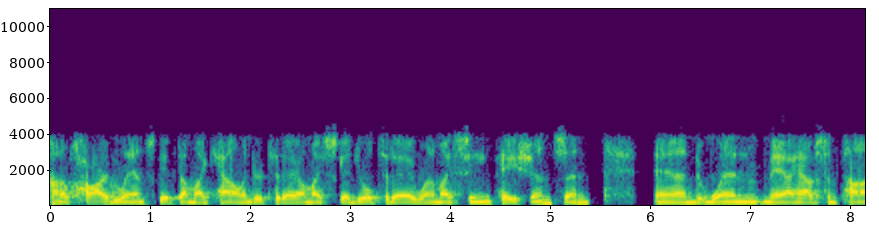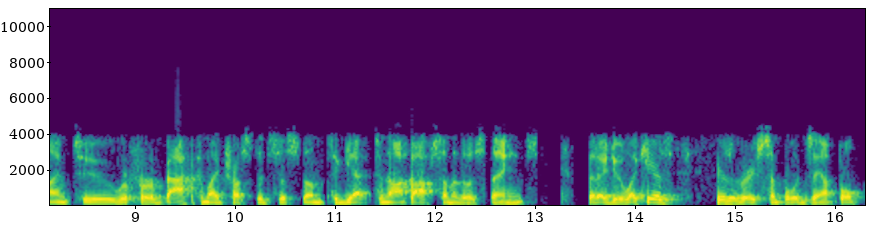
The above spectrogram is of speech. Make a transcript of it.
kind of hard landscaped on my calendar today, on my schedule today. When am I seeing patients, and and when may I have some time to refer back to my trusted system to get to knock off some of those things that I do? Like here's Here's a very simple example.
